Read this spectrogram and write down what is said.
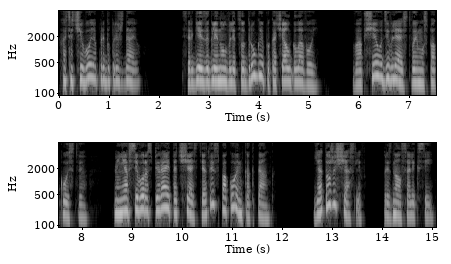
Хотя чего я предупреждаю?» Сергей заглянул в лицо друга и покачал головой. «Вообще удивляюсь твоему спокойствию. Меня всего распирает от счастья, а ты спокоен, как танк. «Я тоже счастлив», — признался Алексей.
